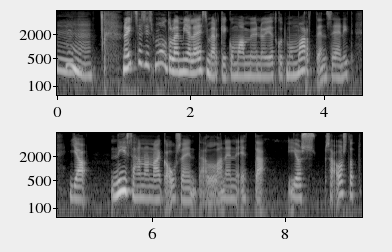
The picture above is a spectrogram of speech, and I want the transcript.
Hmm. No itse asiassa mulla tulee mieleen esimerkki, kun mä oon myynyt jotkut mun Martenseenit, ja niissähän on aika usein tällainen, että jos sä ostat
